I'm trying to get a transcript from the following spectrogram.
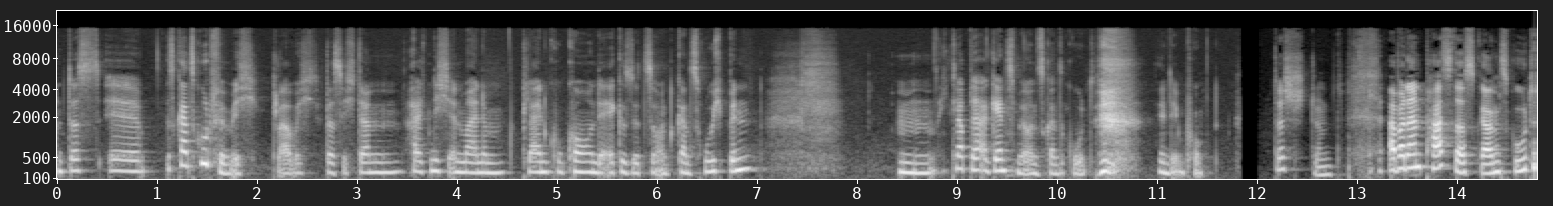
und das äh, ist ganz gut für mich, glaube ich, dass ich dann halt nicht in meinem kleinen Kokon in der Ecke sitze und ganz ruhig bin. Mm, Ich glaube, da ergänzen wir uns ganz gut in dem Punkt. Das stimmt. Aber dann passt das ganz gut,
